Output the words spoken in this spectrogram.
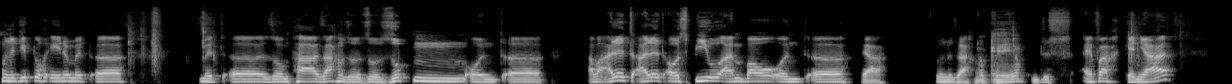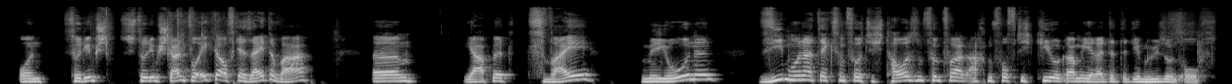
Und es gibt auch eine mit, äh, mit äh, so ein paar Sachen, so, so Suppen und äh, aber alles, alles aus Bioanbau und äh, ja, so eine Sache. Okay. Und, und das ist einfach genial. Und zu dem, zu dem Stand, wo ich da auf der Seite war, ähm, ihr habt zwei Millionen 746.558 Kilogramm gerettete Gemüse und Obst.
